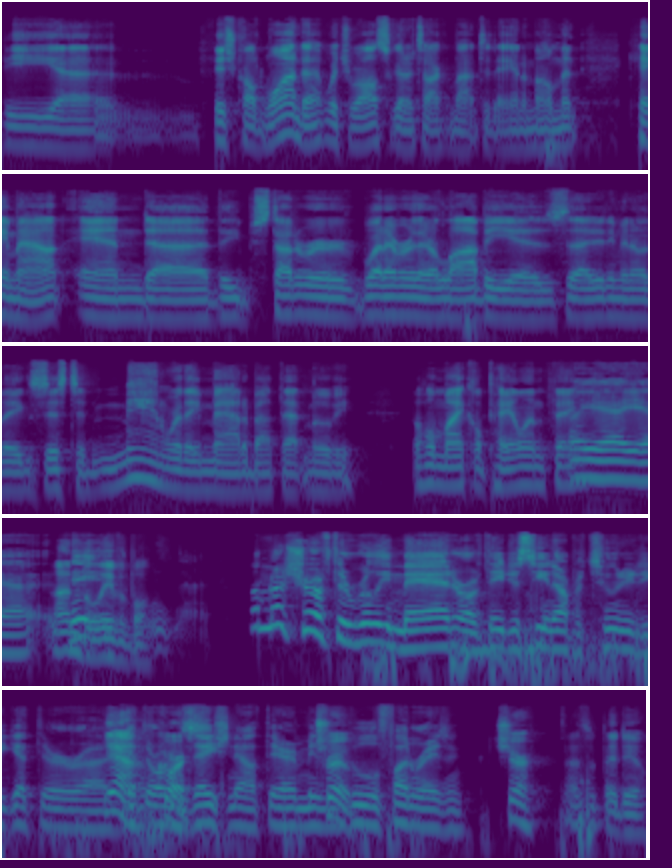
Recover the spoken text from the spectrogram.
the uh, Fish Called Wanda, which we're also going to talk about today in a moment, came out, and uh, the Stutterer, whatever their lobby is, I didn't even know they existed. Man, were they mad about that movie? The whole Michael Palin thing. Oh, yeah, yeah. They- Unbelievable. I'm not sure if they're really mad or if they just see an opportunity to get their uh, Yeah, get their of course. organization out there and maybe True. do a little fundraising. Sure, that's what they do.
